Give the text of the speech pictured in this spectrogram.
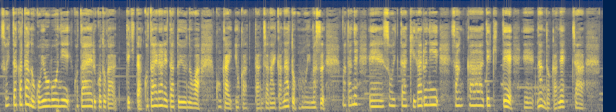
そういった方のご要望に応えることができた、答えられたというのは今回良かったんじゃないかなと思います。またね、えー、そういった気軽に参加できて、えー、何度かね、じゃあ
